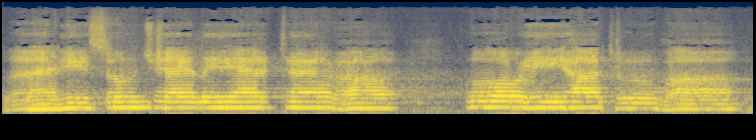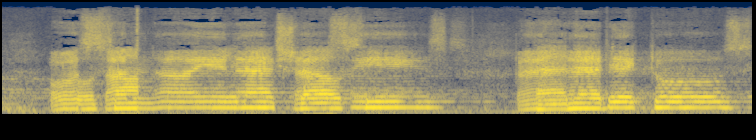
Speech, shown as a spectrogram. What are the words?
plenis sunt celi et terra, gloria tua, Hosanna in excelsis, benedictus,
